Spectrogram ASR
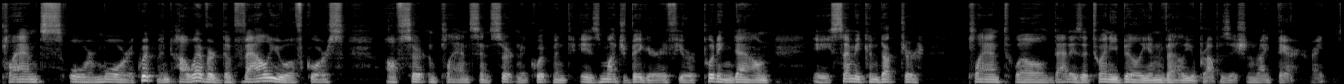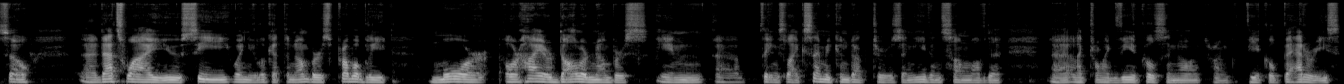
plants or more equipment. However, the value, of course, of certain plants and certain equipment is much bigger. If you're putting down a semiconductor plant, well, that is a 20 billion value proposition right there, right? So uh, that's why you see when you look at the numbers, probably more or higher dollar numbers in uh, things like semiconductors and even some of the uh, electronic vehicles and electronic vehicle batteries.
